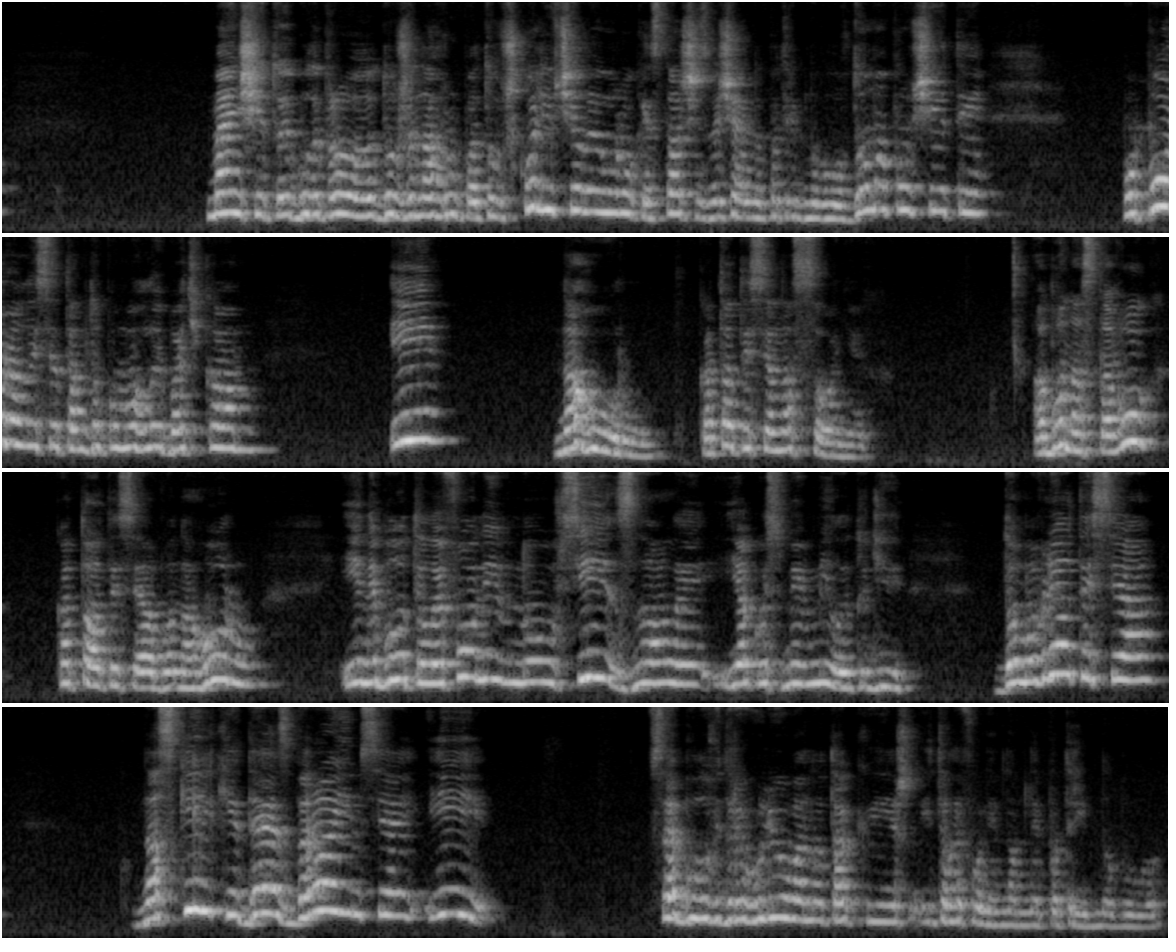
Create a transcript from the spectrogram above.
Менші то й були продовжена група, то в школі вчили уроки, старші, звичайно, потрібно було вдома повчити. Попоралися там, допомогли батькам. І нагору кататися на санях. Або на ставок кататися, або на гору. І не було телефонів, ну всі знали, якось ми вміли тоді домовлятися, наскільки, де збираємося, і все було відрегульовано, так і телефонів нам не потрібно було.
